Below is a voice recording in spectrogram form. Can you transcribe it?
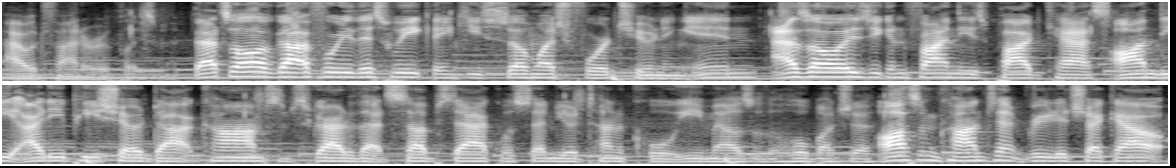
I would find a replacement. That's all I've got for you this week. Thank you so much for tuning in. As always, you can find these podcasts on the IDPshow.com. Subscribe to that Substack. We'll send you a ton of cool emails with a whole bunch of awesome content for you to check out.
